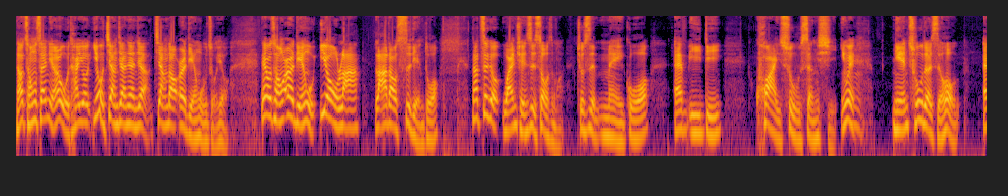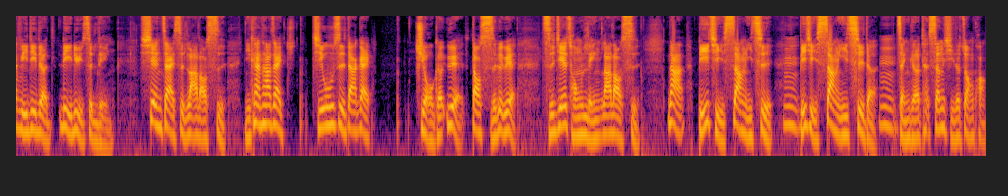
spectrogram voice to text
然后从三点二五它又又降降降降降到二点五左右，那又从二点五又拉拉到四点多，那这个完全是受什么？就是美国 FED 快速升息，因为年初的时候 FED 的利率是零，现在是拉到四，你看它在几乎是大概九个月到十个月。直接从零拉到四，那比起上一次，嗯，比起上一次的，嗯，整个它升息的状况，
